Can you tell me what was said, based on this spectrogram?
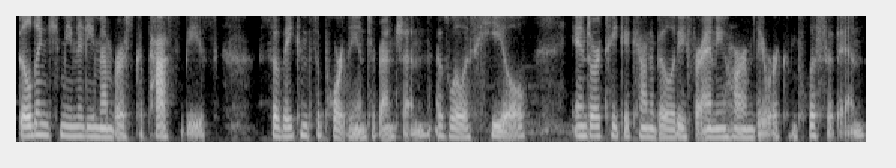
building community members' capacities so they can support the intervention as well as heal and or take accountability for any harm they were complicit in.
